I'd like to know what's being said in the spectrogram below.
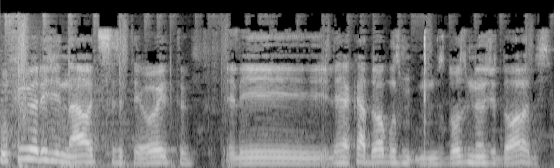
O filme original de 68, ele, ele arrecadou alguns uns 12 milhões de dólares,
